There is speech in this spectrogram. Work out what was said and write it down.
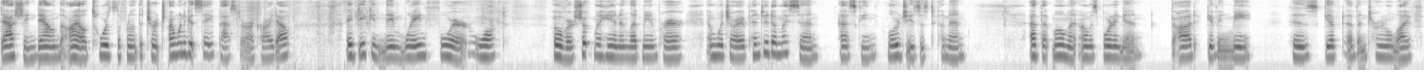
dashing down the aisle towards the front of the church. I want to get saved, Pastor, I cried out. A deacon named Wayne Foyer walked over, shook my hand, and led me in prayer, in which I repented of my sin, asking Lord Jesus to come in. At that moment, I was born again, God giving me his gift of eternal life.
